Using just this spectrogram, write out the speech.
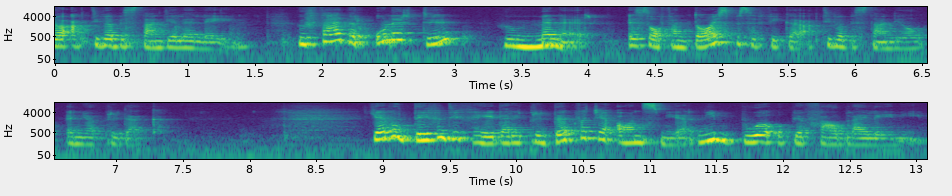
jou aktiewe bestanddele lê. Hoe verder onder toe, hoe minder is daar van daai spesifieke aktiewe bestanddeel in jou produk. Jy wil definitief hê dat die produk wat jy aansmeer nie bo op jou vel bly lê nie.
